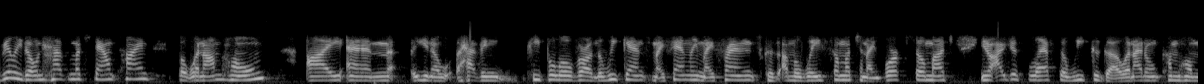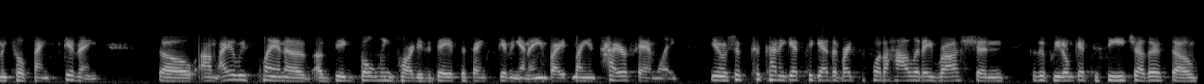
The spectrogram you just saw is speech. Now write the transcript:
really don't have much downtime, but when I'm home, I am, you know, having people over on the weekends, my family, my friends, because I'm away so much and I work so much. You know, I just left a week ago and I don't come home until Thanksgiving. So um, I always plan a, a big bowling party the day after Thanksgiving and I invite my entire family. You know, it's just to kind of get together right before the holiday rush and because if we don't get to see each other, so.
